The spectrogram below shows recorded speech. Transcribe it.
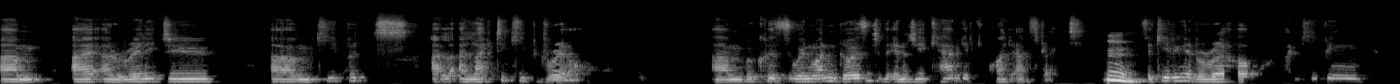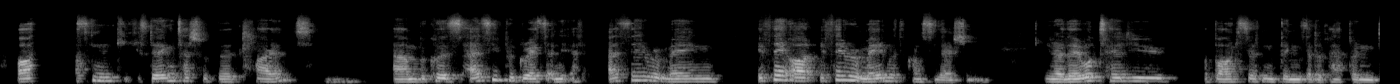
Um, I, I, really do um, keep it, I, I, like to keep it real. Um, because when one goes into the energy, it can get quite abstract. Mm. So keeping it real and keeping, asking, staying in touch with the client, um, because as you progress and as they remain, if they are, if they remain with constellation, you know, they will tell you about certain things that have happened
